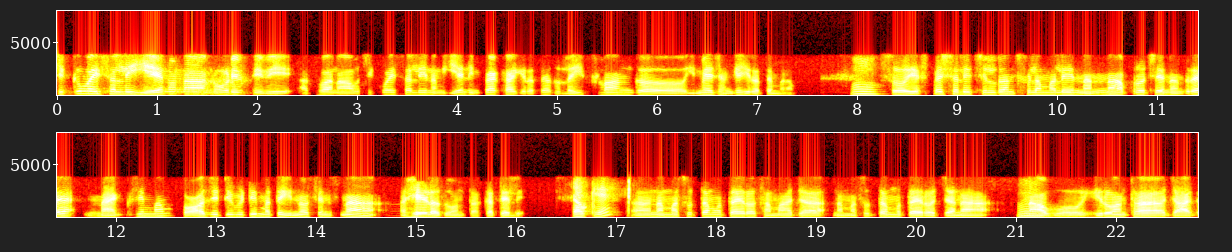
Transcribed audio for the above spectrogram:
ಚಿಕ್ಕ ವಯಸ್ಸಲ್ಲಿ ಏನನ್ನ ನೋಡಿರ್ತೀವಿ ಅಥವಾ ನಾವು ಚಿಕ್ಕ ವಯಸ್ಸಲ್ಲಿ ನಮ್ಗೆ ಏನ್ ಇಂಪ್ಯಾಕ್ಟ್ ಆಗಿರುತ್ತೆ ಅದು ಲೈಫ್ ಲಾಂಗ್ ಇಮೇಜ್ ಹಂಗೆ ಇರುತ್ತೆ madam so especially children's film ಅಲ್ಲಿ ನನ್ನ ಅಪ್ರೋಚ್ ಏನಂದ್ರೆ ಮ್ಯಾಕ್ಸಿಮಮ್ ಪಾಸಿಟಿವಿಟಿ ಮತ್ತೆ ಇನ್ನೋಸೆನ್ಸ್ನ ಹೇಳೋದು ಅಂತ ಕಥೆಯಲ್ಲಿ ಓಕೆ ನಮ್ಮ ಸುತ್ತಮುತ್ತ ಇರೋ ಸಮಾಜ ನಮ್ಮ ಸುತ್ತಮುತ್ತ ಇರೋ ಜನ ನಾವು ಇರುವಂತ ಜಾಗ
